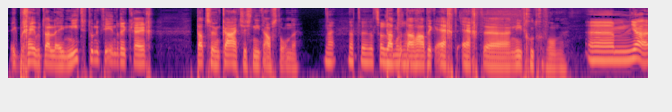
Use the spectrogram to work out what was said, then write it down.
Ik begreep het alleen niet toen ik de indruk kreeg dat ze hun kaartjes niet afstonden. Nee, dat, uh, dat zou dat, dat had ik echt, echt uh, niet goed gevonden. Um, ja,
